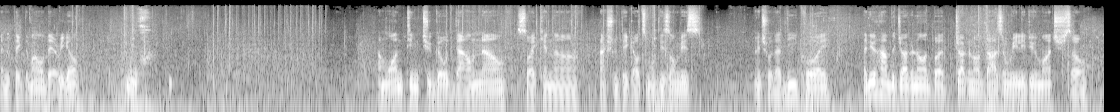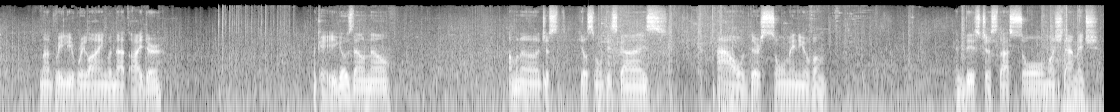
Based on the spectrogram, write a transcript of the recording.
Let me take them out. There we go. Ooh. I'm wanting to go down now, so I can uh, actually take out some of these zombies. Make sure that decoy. I do have the Juggernaut, but Juggernaut doesn't really do much, so not really relying on that either. Okay, he goes down now. I'm gonna just kill some of these guys. Ow, there's so many of them. And this just does so much damage.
